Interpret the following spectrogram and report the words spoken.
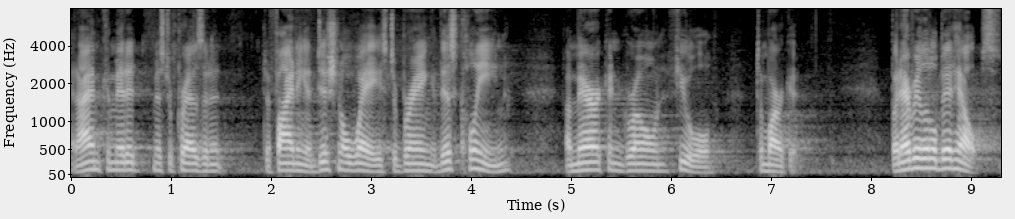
And I am committed, Mr. President, to finding additional ways to bring this clean, American grown fuel to market. But every little bit helps,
